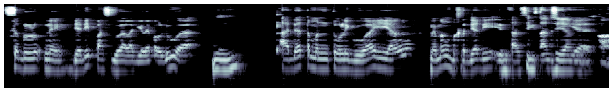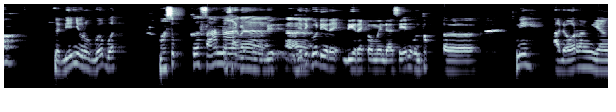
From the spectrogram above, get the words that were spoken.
sebelum nih jadi pas gue lagi level 2 Hmm. ada temen tuli gue yang memang bekerja di instansi Instansi yang Iya. Ah. dan dia nyuruh gue buat masuk ke sana, gitu. Di- Ah. Jadi gue dire direkomendasiin untuk eh, nih ada orang yang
